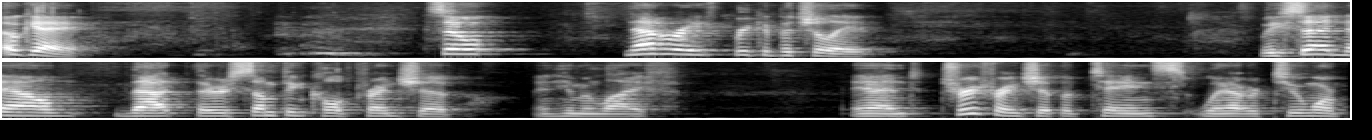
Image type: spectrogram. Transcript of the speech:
okay. So now to re- recapitulate, we've said now that there's something called friendship in human life, and true friendship obtains whenever two more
